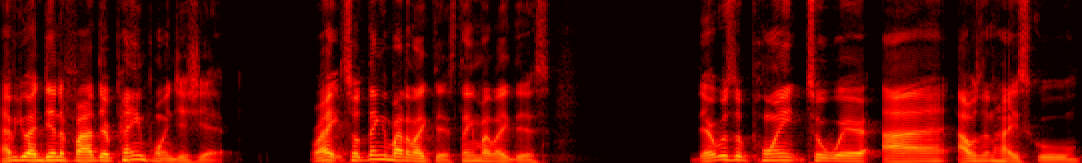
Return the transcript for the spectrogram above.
Have you identified their pain point just yet? Right? So think about it like this. Think about it like this. There was a point to where I I was in high school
